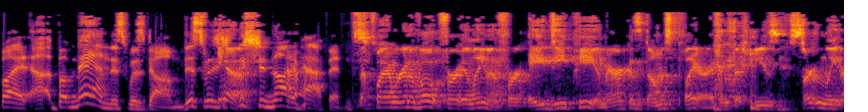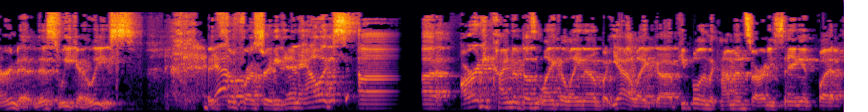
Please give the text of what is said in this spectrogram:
But, uh, but man, this was dumb. This was, Yeah. this should not have happened. That's why we're going to vote for Elena for ADP, America's dumbest player. I think that she's certainly earned it this week at least. It's Yeah. so frustrating. And Alex uh, uh, already kind of doesn't like Elena, but yeah, like uh, people in the comments are already saying it. But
